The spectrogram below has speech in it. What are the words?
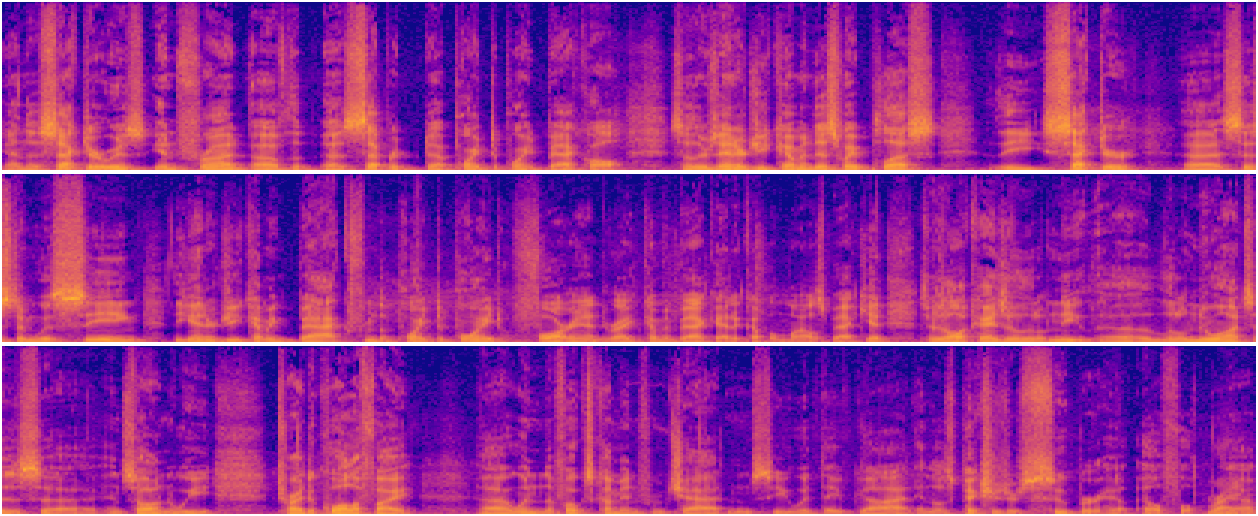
and the sector was in front of the uh, separate point-to-point backhaul. So there's energy coming this way, plus the sector. Uh, system was seeing the energy coming back from the point to point far end, right? Coming back at a couple miles back in. So there's all kinds of little neat, uh, little nuances uh, and so on. We tried to qualify uh, when the folks come in from chat and see what they've got, and those pictures are super he- helpful. Right. Yeah,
